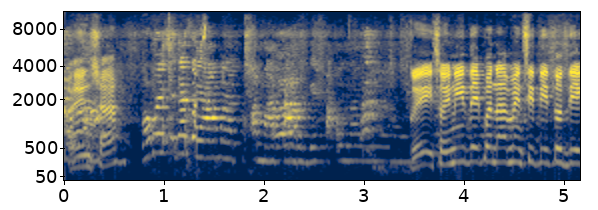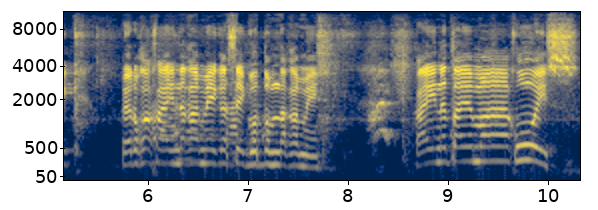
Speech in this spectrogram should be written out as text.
Ayun siya. Okay, so hinihintay pa namin si Tito Dick. Pero kakain na kami kasi gutom na kami. Kain na tayo mga kuys.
